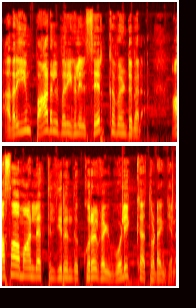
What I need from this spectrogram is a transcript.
அதனையும் பாடல் வரிகளில் சேர்க்க வேண்டும் என அசாம் மாநிலத்தில் இருந்து குரல்கள் ஒலிக்க தொடங்கின.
